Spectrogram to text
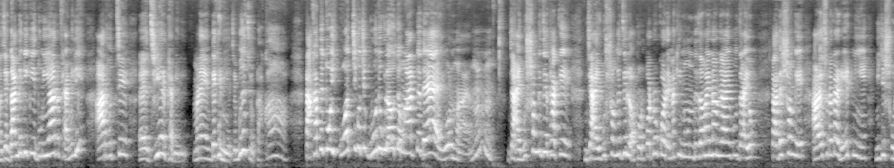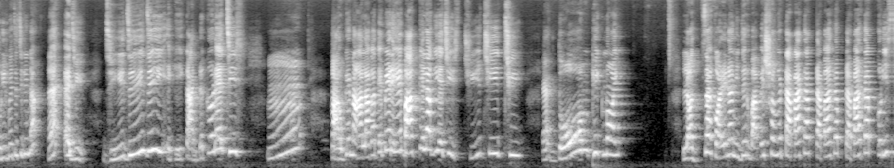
হচ্ছে গান্ডিকি কি দুনিয়ার ফ্যামিলি আর হচ্ছে ঝিয়ের ফ্যামিলি মানে দেখে নিয়েছে, বুঝেছ? টাকা, টাকাতে তো ওই কচি কচি গুদগুলোও তো মারতে দেয় ওর মা, হুম? জাইবুর সঙ্গে যে থাকে, জাইবুর সঙ্গে যে লটর পটর করে, নাকি নন্দে জামাই নাম জাইবু, যাই হোক, তাদের সঙ্গে আড়াইশো টাকা রেট নিয়ে নিজের শরীর বেঁচেছিলি না? হ্যাঁ? এ জি জি জি জি একে কাণ্ড করেছিস, হুম? কাউকে না লাগাতে পেরে বাঘকে লাগিয়েছিস, ছি ছি ছি। একদম ঠিক নয়। লজ্জা করে না নিজের বাপের সঙ্গে টাপাটাপ টাপাটাপ টাপাটাপ করিস?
